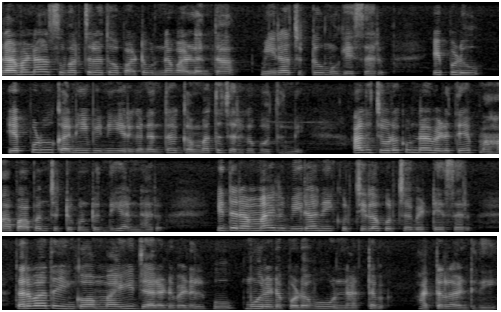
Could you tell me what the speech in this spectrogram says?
రమణ సువర్చలతో పాటు ఉన్న వాళ్ళంతా మీరా చుట్టూ ముగేశారు. ఇప్పుడు ఎప్పుడూ కని విని ఎరగనంత గమ్మత్తు జరగబోతుంది. అది చూడకుండా వెళితే మహాపాపం చుట్టుకుంటుంది అన్నారు. ఇద్దరు అమ్మాయిలు మీరాని కుర్చీలో కూర్చోబెట్టేశారు. తర్వాత ఇంకో అమ్మాయి జారెడు వెడల్పు మూరెడు పొడవు ఉన్న అట్ట అట్టలాంటిది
